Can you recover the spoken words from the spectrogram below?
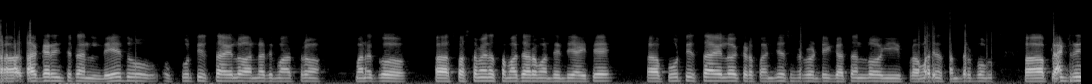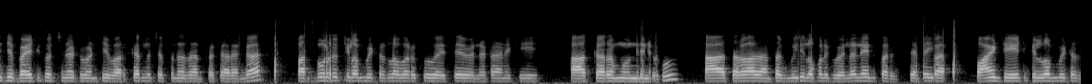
సహకరించడం లేదు పూర్తి స్థాయిలో అన్నది మాత్రం మనకు స్పష్టమైన సమాచారం అందింది. అయితే పూర్తి స్థాయిలో ఇక్కడ పనిచేసినటువంటి గతంలో ఈ ప్రమాద సందర్భం ప్లాంట్ నుంచి బయటకు వచ్చినటువంటి వర్కర్లు చెప్తున్న దాని ప్రకారంగా పదమూడు కిలోమీటర్ల వరకు అయితే వెళ్ళటానికి ఆస్కారం ఉంది ఆ తర్వాత అంతకు మించి లోపలికి వెళ్ళలేని పరిస్థితి. అంటే పాయింట్ ఎయిట్ కిలోమీటర్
